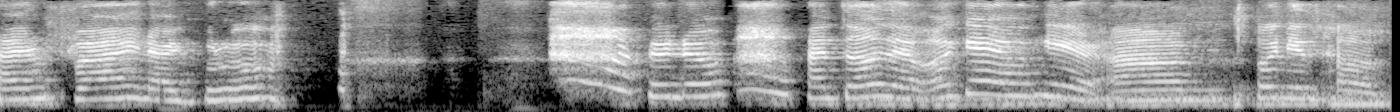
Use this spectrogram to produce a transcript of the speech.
And find a group. you know, I told them, okay, I'm here. Um, who needs help?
